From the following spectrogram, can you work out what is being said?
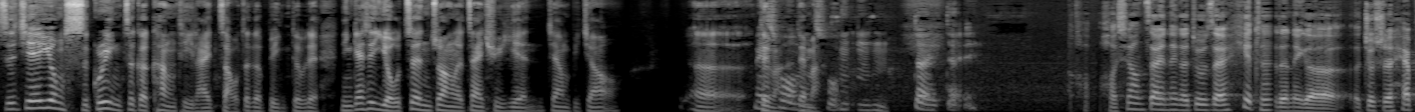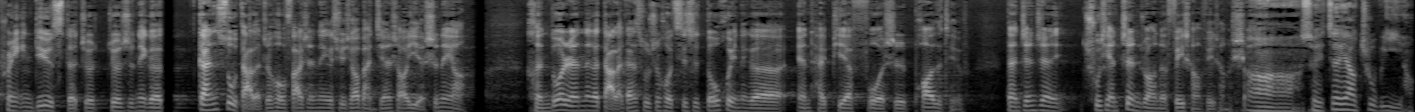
直接用 screen 这个抗体来找这个病，对不对？你应该是有症状了再去验，这样比较，呃，对吧？对吗？嗯嗯嗯，对对。好，好像在那个就是在 HIT 的那个就是 heparin induced 就就是那个肝素打了之后发生那个血小板减少也是那样，很多人那个打了肝素之后其实都会那个 anti PF4 是 positive。但真正出现症状的非常非常少啊，所以这要注意哈。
